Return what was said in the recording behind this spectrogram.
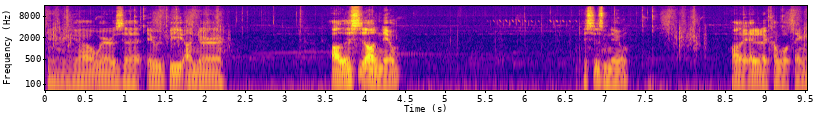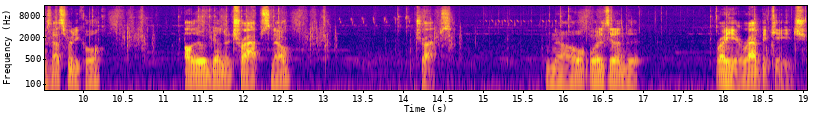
Here we go. Where is that? It would be under... Oh, this is all new. This is new. Oh, they added a couple of things. That's pretty cool. Oh, they would be under traps, no? Traps. No. What is it under? Right here, rabbit cage.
